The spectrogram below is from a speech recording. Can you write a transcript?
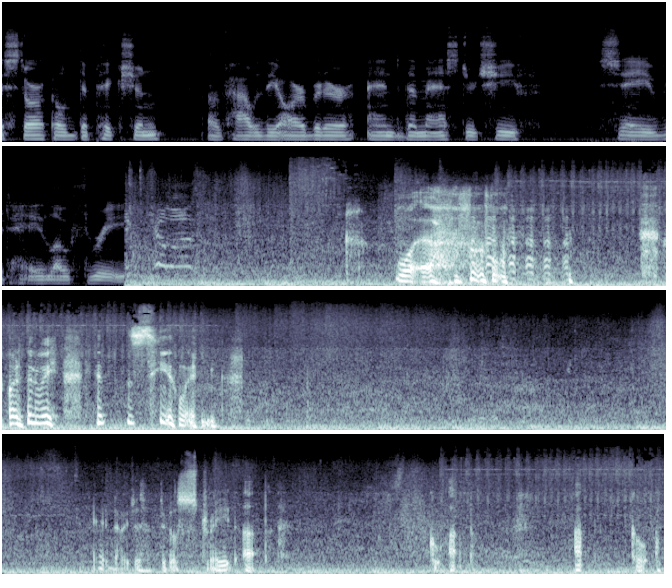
Historical depiction of how the Arbiter and the Master Chief saved Halo 3. What? Why did we hit the ceiling? Okay, now we just have to go straight up. Go up. Up. Go up.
